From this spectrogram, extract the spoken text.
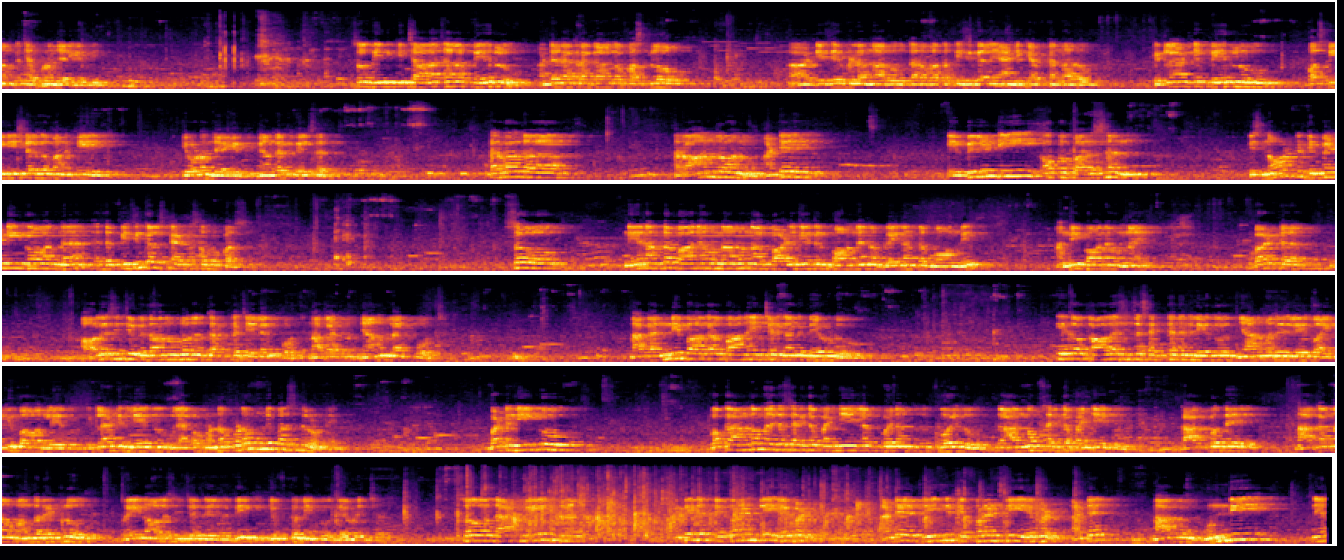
మనకు చెప్పడం జరిగింది. సో దీనికి చాలా చాలా పేర్లు. అంటే రకరకాలుగా ఫస్ట్లో డిజేబుల్డ్ అన్నారు తర్వాత ఫిజికల్ హ్యాండిక్యాప్ట్ అన్నారు. ఇట్లాంటి పేర్లు ఫస్ట్ ఇనీషియల్గా మనకి ఇవ్వడం జరిగింది. మీ అందరికీ తెలుసు తర్వాత రాను రాను అంటే ability of a person is not depending on uh, the physical status of a person. So నేను అంతా బాగానే ఉన్నాను. నా కాళ్ళు చేతులు బాగున్నాయి నా బ్రెయిన్ అంతా బాగుంది. అన్నీ బాగానే ఉన్నాయి. బట్ ఆలోచించే విధానంలో నేను కరెక్ట్గా చేయలేకపోవచ్చు. నాకు అటు జ్ఞానం లేకపోవచ్చు. నాకు అన్ని భాగాలు బాగానే ఇచ్చాడు కానీ దేవుడు ఏదో ఒక ఆలోచించే శక్తి అనేది లేదు జ్ఞానం అనేది లేదు ఐక్యూ పవర్ లేదు ఇట్లాంటివి లేదు లేకుండా కూడా ఉండే పరిస్థితులు ఉంటాయి. బట్ నీకు ఒక అంగం మీద సరిగ్గా పనిచేయలేకపోయినా పోయేదు. ఆ అంగం సరిగ్గా పనిచేయదు. కాకపోతే నాకన్నా వంద రెట్లు బ్రెయిన్ ఆలోచించేది అనేది గిఫ్ట్ నీకు దేవుడిచ్చాడు. So that means it is differently abled అంటే దీన్ని డిఫరెంట్లీ ఏబుల్డ్ అంటే నాకు ఉండి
